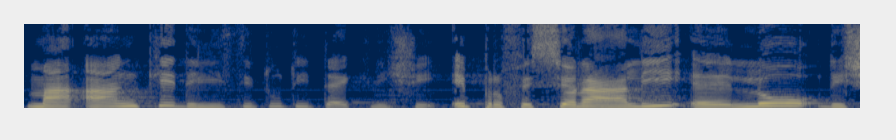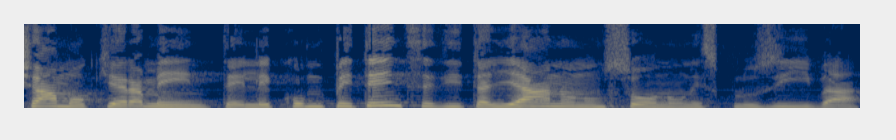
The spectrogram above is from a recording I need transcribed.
ma anche degli istituti tecnici e professionali professionali, eh, lo diciamo chiaramente, le competenze di italiano non sono un'esclusiva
